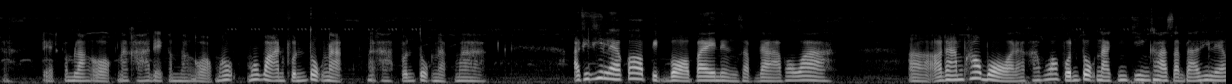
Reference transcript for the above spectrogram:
ค่ะ แดดกำลังออกนะคะแดดกำลังออกเมื่อเมื่อวานฝนตกหนักนะคะฝนตกหนักมาก อาทิตย์ที่แล้วก็ปิดบ่อไป1สัปดาห์เพราะว่าเอาน้ำเข้าบ่อนะคะเพราะว่าฝนตกหนักจริงๆค่ะสัปดาห์ที่แล้ว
